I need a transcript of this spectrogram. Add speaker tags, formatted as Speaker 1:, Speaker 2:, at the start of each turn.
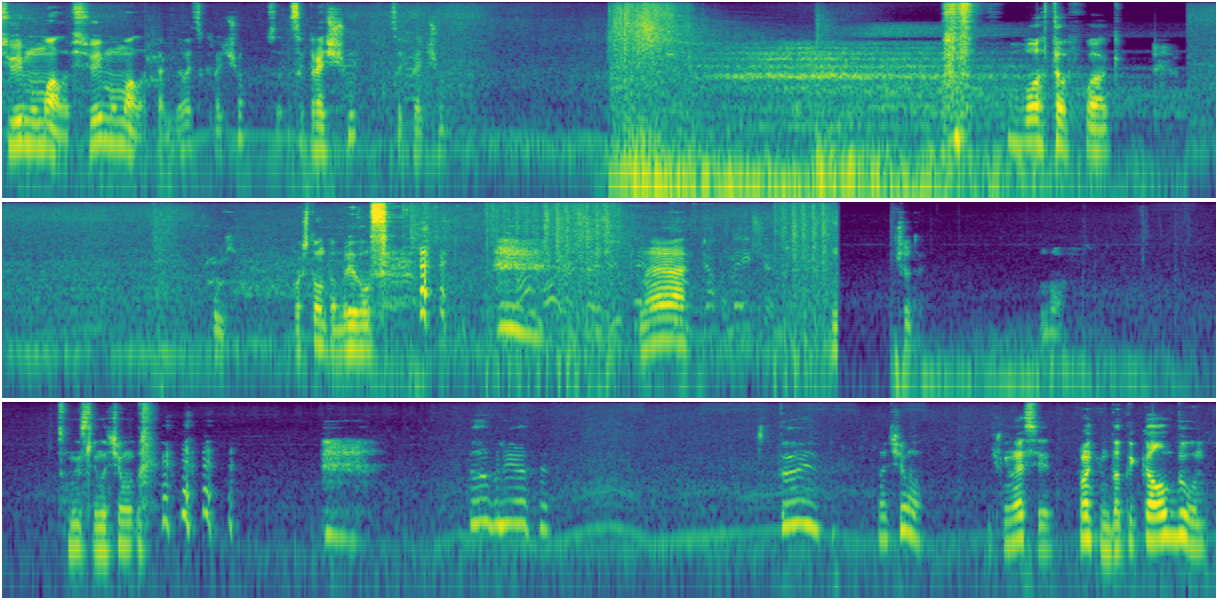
Speaker 1: Все ему мало, все ему мало. Так, давай сокращу. Сокращу, сокращу. What the fuck? Ой, во что он там врезался? На. Че ты? Ну. В смысле, на чем? Да, бляха. Что это? На чем он? Ни хрена себе. Франклин, да ты колдун.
